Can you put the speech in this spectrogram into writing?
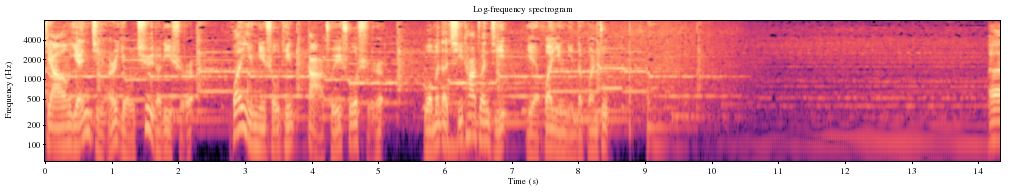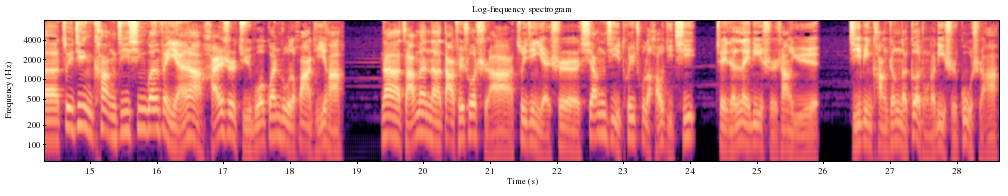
讲严谨而有趣的历史，欢迎您收听《大锤说史》。我们的其他专辑也欢迎您的关注。呃，最近抗击新冠肺炎啊，还是举国关注的话题哈。那咱们呢，大锤说史啊，最近也是相继推出了好几期这人类历史上与疾病抗争的各种的历史故事啊。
